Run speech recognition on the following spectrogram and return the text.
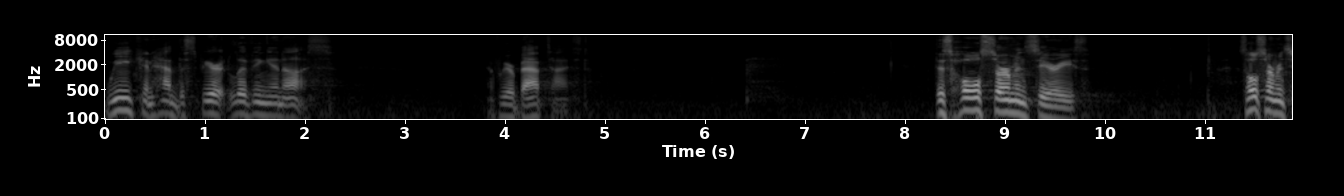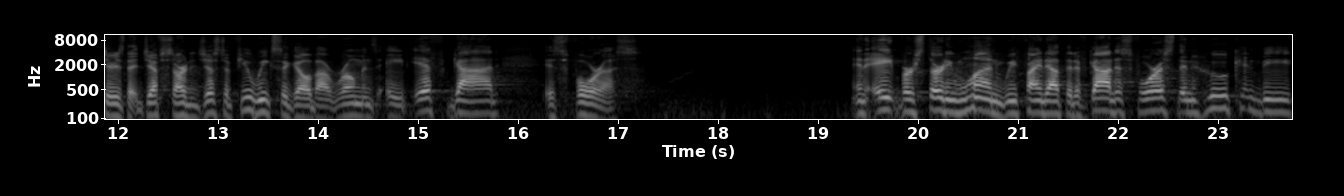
we can have the Spirit living in us if we are baptized. This whole sermon series this whole sermon series that Jeff started just a few weeks ago about Romans 8. If God is for us. In 8, verse 31, we find out that if God is for us, then who can be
